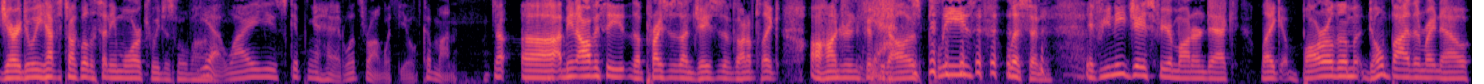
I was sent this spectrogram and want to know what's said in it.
Jerry, do we have to talk about this anymore? Can we just move on? Yeah, why are you skipping ahead? What's wrong with you? Come on. Uh, I mean, obviously, the prices on Jaces have gone up to like $150. Please listen. If you need Jace for your modern deck, like borrow them. Don't buy them right now.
